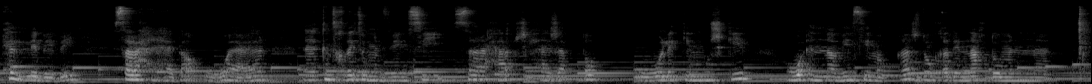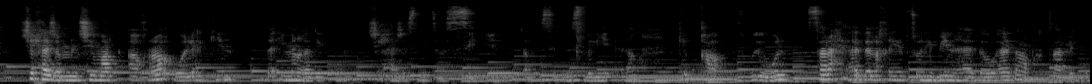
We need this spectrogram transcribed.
بحال les bébés. صراحة هذا واعر آه، كنت خديته من فينسي. صراحة شي حاجة top ولكن المشكل هو أن فينسي ما بقاش donc غادي ناخذه من شي حاجة من شي marque آخرى ولكن دائما غادي يكون شي حاجة سميتها C يعني vitamine C بالنسبة لي أنا كيبقى زويون. صراحة هذا اللي خيرتوني بين هذا وهذا غنختار لكم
